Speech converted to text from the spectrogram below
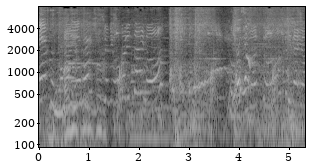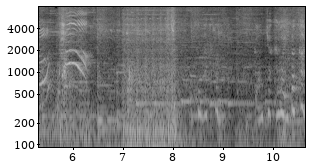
全部もらえるね。一緒に踊りたいのこれよいしょはドキだよ少なくとも観客はいたから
